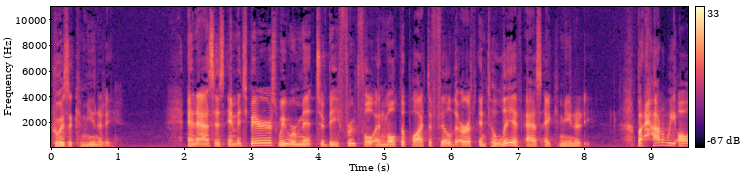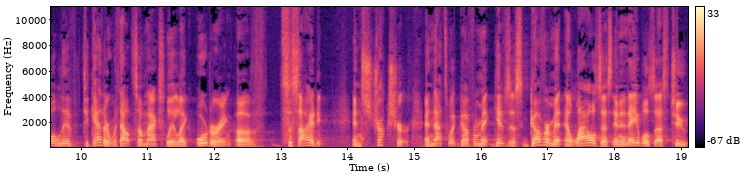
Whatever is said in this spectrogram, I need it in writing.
who is a community. And as his image bearers, we were meant to be fruitful and multiply, to fill the earth, and to live as a community. But how do we all live together without some actually like ordering of society and structure? And that's what government gives us. Government allows us and enables us to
